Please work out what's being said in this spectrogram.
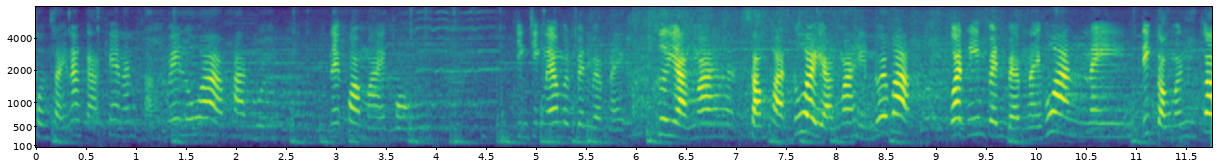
คนใส่หน้ากากแค่นั้นค่ะ ไม่รู้ว่าพานบุญในความหมายของจริง ๆ แล้วมันเป็นแบบไหน คืออยากมาสัมผัสด้วยอยากมาเห็นด้วยว่าวัดนี้เป็นแบบไหนเพราะว่าในดิกต็อกมันก็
